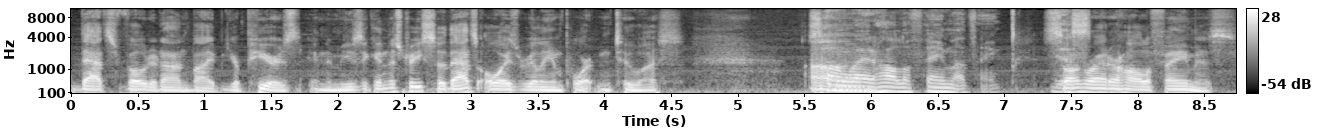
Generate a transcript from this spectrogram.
that's voted on by your peers in the music industry. So that's always really important to us. Songwriter um, Hall of Fame, I think. Songwriter Hall of Fame is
